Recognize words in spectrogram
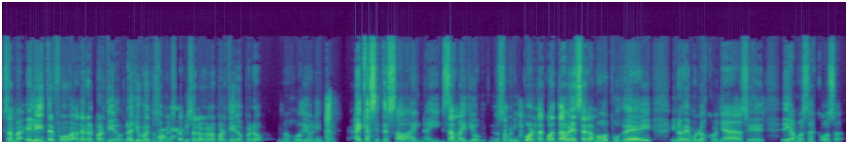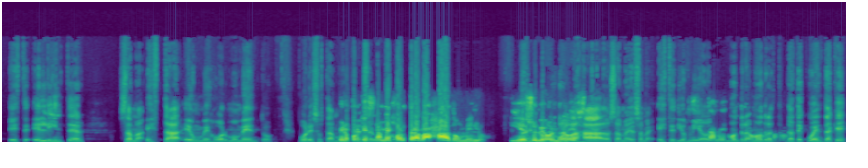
Sama, el Inter fue a ganar el partido. La Juventus también, también salió a ganar el partido, pero nos jodió el Inter hay que aceptar esa vaina. Y Sama, Dios, no, no importa cuántas veces hagamos Opus Dei y nos demos los coñazos, y, digamos esas cosas, este, el Inter, Sama, está en un mejor momento. Por eso estamos. Pero porque está mejor trabajado, Melo. Y eso es, lo que molesta. trabajado, Sama, este Dios mío, Mondra, Mondra, date cuenta que,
